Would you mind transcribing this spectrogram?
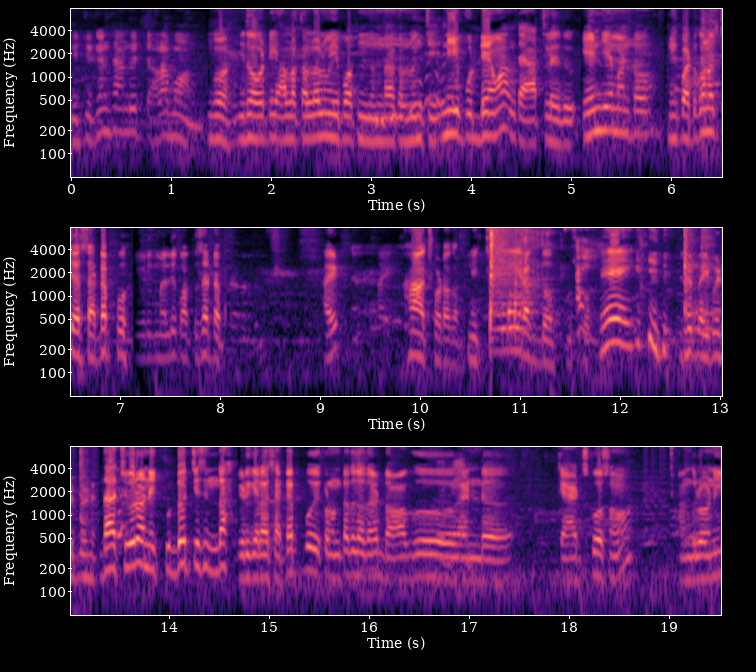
ఈ చికెన్ శాండ్విచ్ చాలా బాగుంది. ఇంకో ఇది ఒకటి వాళ్ళ కళ్ళలో అయిపోతుంది ఇందాక నుంచి. నీ ఫుడ్ ఏమో వాళ్ళు తేట్లేదు ఏం చేయమంటావు? నీకు పట్టుకొని వచ్చారు సెటప్ వీడికి మళ్ళీ కొత్త సెటప్ హైట్ హా చూడగా నిచ్చే రక్ దో భయపడిపోయాడు దా చూరు నీకు ఫుడ్ వచ్చేసిందా. వీడికి ఇలా సెటప్ ఇక్కడ ఉంటది కదా డాగ్ అండ్ క్యాట్స్ కోసం. అందులోని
